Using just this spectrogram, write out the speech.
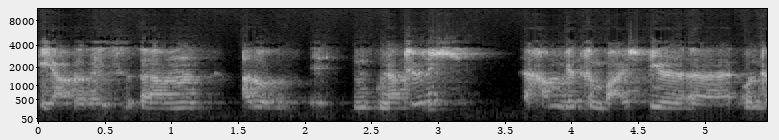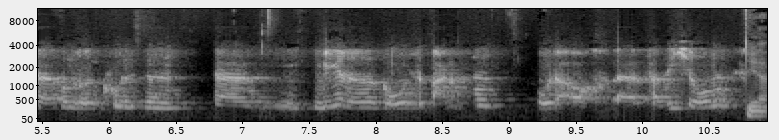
Ja, das ist, ähm, also natürlich haben wir zum Beispiel äh, unter unseren Kunden äh, mehrere große Banken oder auch äh, Versicherungen, ja.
